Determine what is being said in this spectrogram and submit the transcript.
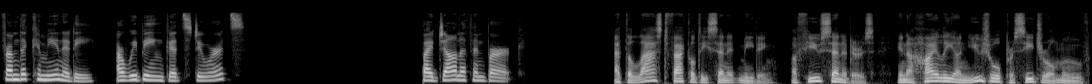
From the community, are we being good stewards? By Jonathan Berk. At the last Faculty Senate meeting, a few senators, in a highly unusual procedural move,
